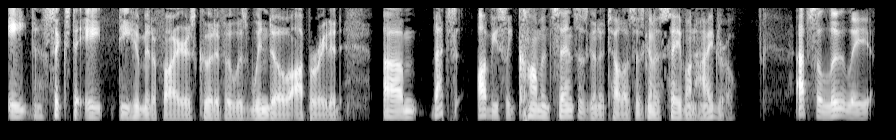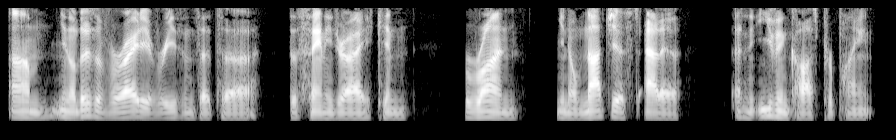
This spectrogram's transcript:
eight, six to eight dehumidifiers could if it was window operated, um, that's obviously common sense is going to tell us is going to save on hydro. Absolutely. Um, you know, there's a variety of reasons that uh, the Sani Dry can run. You know, not just at a at an even cost per pint,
